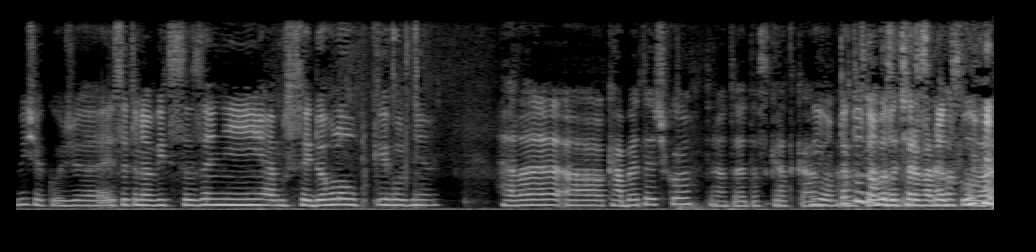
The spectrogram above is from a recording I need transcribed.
Víš, jako, že jestli to navíc sezení a musí se jít do hloubky hodně. Hele, uh, KBTčko, teda to je ta zkratka jo, tak to toho začarovaného slova.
